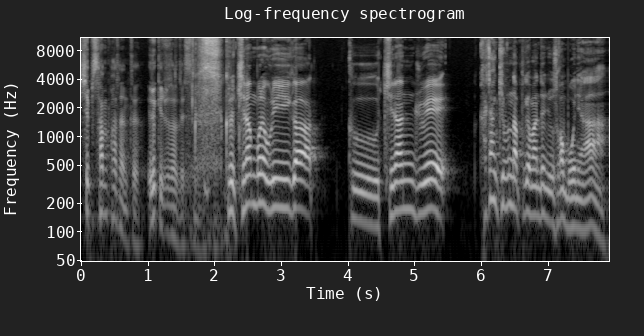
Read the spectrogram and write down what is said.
13% 이렇게 조사됐습니다. 그리고 지난번에 우리가 그 지난주에 가장 기분 나쁘게 만든 요소가 뭐냐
